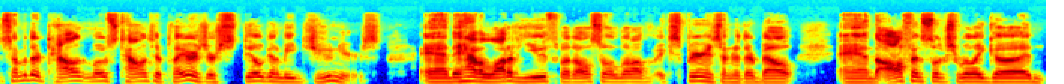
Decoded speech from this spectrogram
some of their talent, most talented players are still going to be juniors and they have a lot of youth, but also a lot of experience under their belt. And the offense looks really good.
